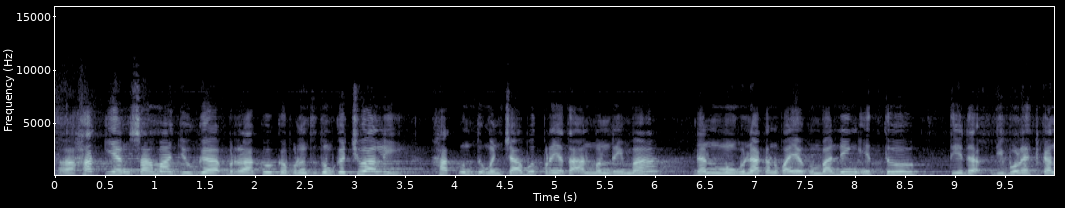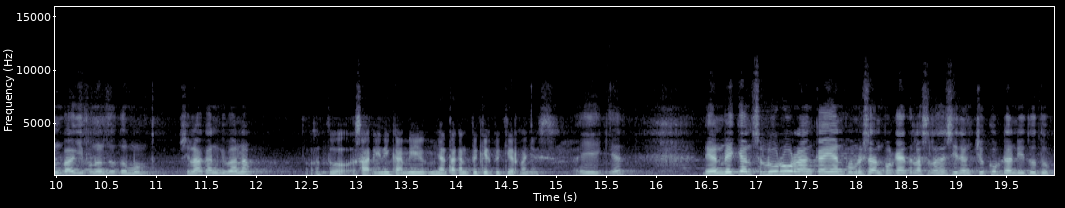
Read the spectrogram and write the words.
Hak yang sama juga berlaku ke penuntut umum kecuali hak untuk mencabut pernyataan menerima dan menggunakan upaya hukum banding itu tidak dibolehkan bagi penuntut umum. Silakan gimana? Untuk saat ini kami menyatakan pikir-pikir, Majelis. Baik ya. Dengan demikian seluruh rangkaian pemeriksaan perkara telah selesai sidang cukup dan ditutup.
